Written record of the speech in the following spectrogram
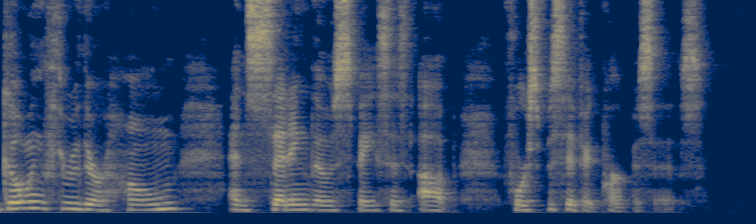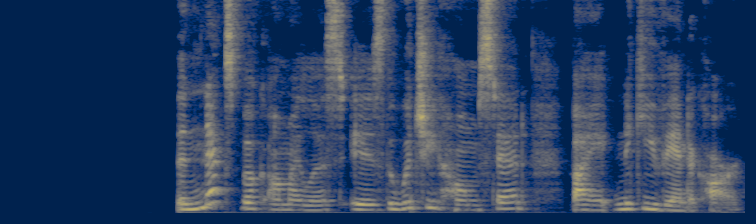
going through their home and setting those spaces up for specific purposes. The next book on my list is The Witchy Homestead by Nikki Van De Car.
